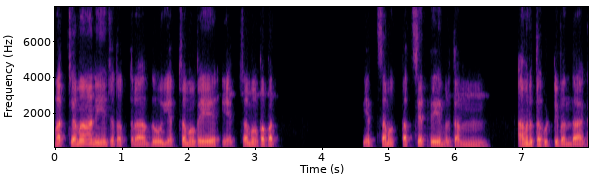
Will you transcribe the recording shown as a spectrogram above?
ಮಧ್ಯಮಾನೇ ಚ ತತ್ರಾರ್ಧೋ ಯತ್ಸಮುಪೇ ಯತ್ಸಮುಪತ್ ಯತ್ಸಮುತ್ಪತ್ಸ್ಯತೆ ಮೃತಂ ಅಮೃತ ಹುಟ್ಟಿ ಬಂದಾಗ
